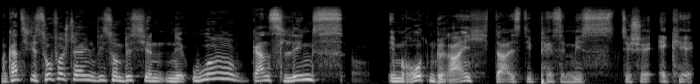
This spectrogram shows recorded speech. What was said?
Man kann sich das so vorstellen wie so ein bisschen eine Uhr. Ganz links im roten Bereich, da ist die pessimistische Ecke.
